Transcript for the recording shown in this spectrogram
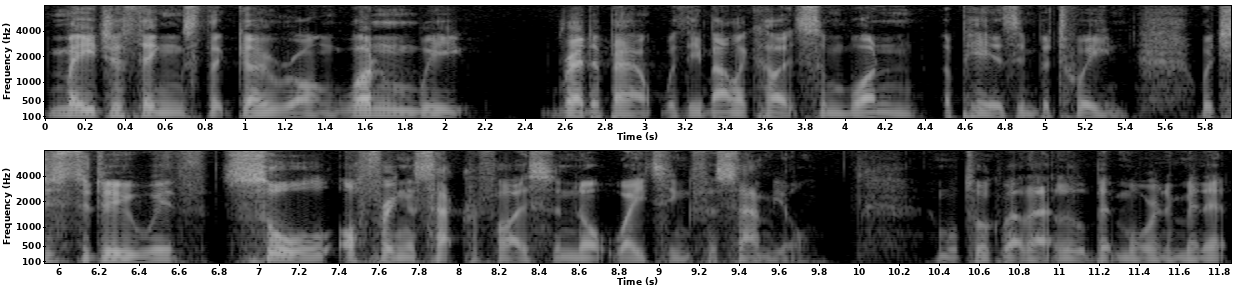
major things that go wrong. One we read about with the Amalekites, and one appears in between, which is to do with Saul offering a sacrifice and not waiting for Samuel. And we'll talk about that a little bit more in a minute.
